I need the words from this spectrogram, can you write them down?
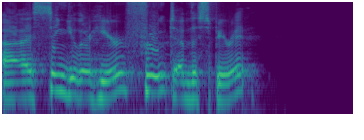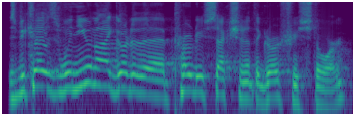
uh, singular here, fruit of the Spirit, is because when you and I go to the produce section at the grocery store,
